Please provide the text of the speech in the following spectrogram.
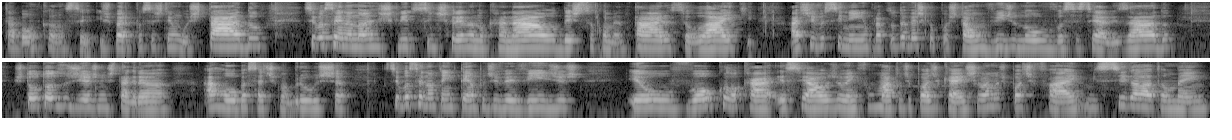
Tá bom, Câncer? Espero que vocês tenham gostado. Se você ainda não é inscrito, se inscreva no canal, deixe seu comentário, seu like, ative o sininho para toda vez que eu postar um vídeo novo você ser avisado. Estou todos os dias no Instagram, arroba Sétima Bruxa. Se você não tem tempo de ver vídeos, eu vou colocar esse áudio em formato de podcast lá no Spotify. Me siga lá também.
